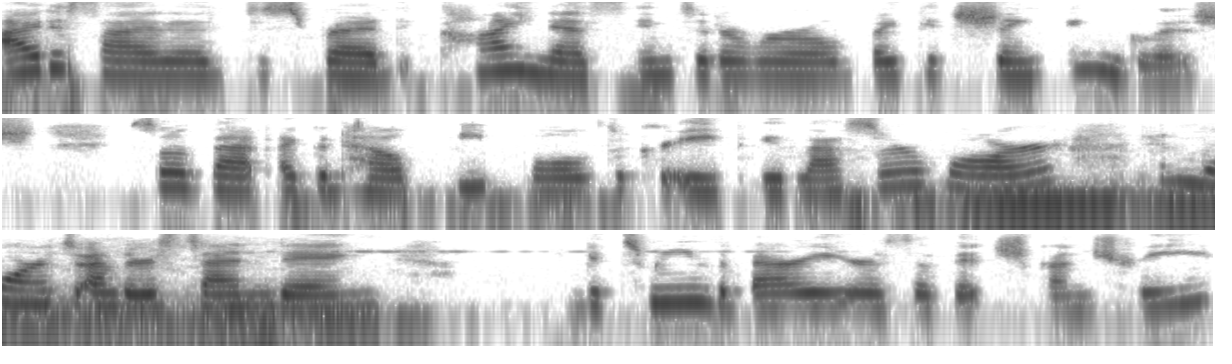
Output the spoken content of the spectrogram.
I decided to spread kindness into the world by teaching English so that I could help people to create a lesser war and more to understanding between the barriers of each country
